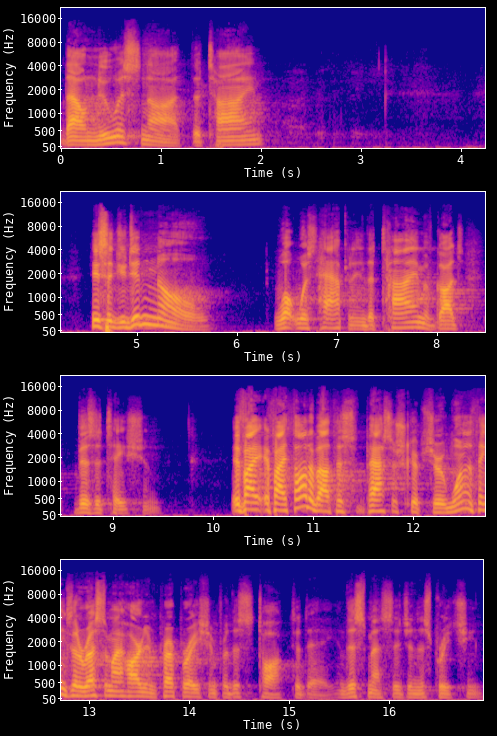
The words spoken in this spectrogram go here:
thou knewest not the time. He said, You didn't know what was happening, the time of God's visitation. If I, if I thought about this passage of scripture, one of the things that arrested my heart in preparation for this talk today, and this message and this preaching,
